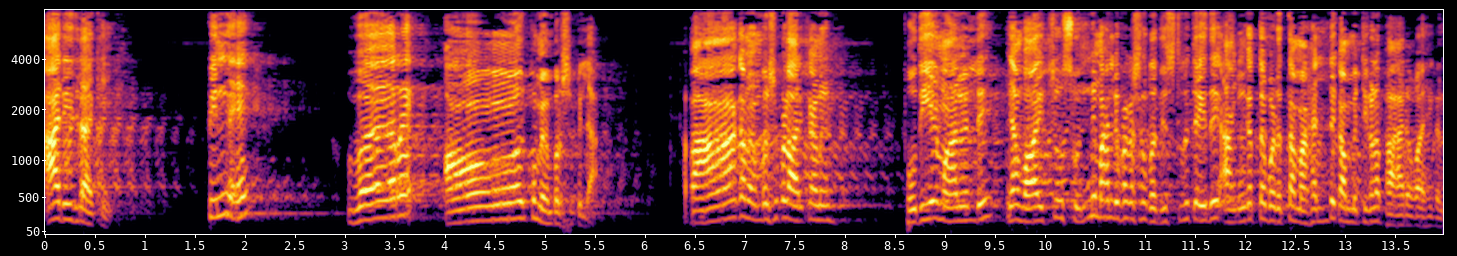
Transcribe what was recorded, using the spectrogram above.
ആ രീതിയിലാക്കി. പിന്നെ വേറെ ആർക്കും മെമ്പർഷിപ്പ് ഇല്ല. അപ്പൊ ആകെ മെമ്പർഷിപ്പ് ആർക്കാണ്? പുതിയ മാനുവലിൽ ഞാൻ വായിച്ചു സുന്നി മഹല്ല് ഫെഡറേഷൻ രജിസ്റ്റർ ചെയ്ത് അംഗത്വപ്പെടുത്ത മഹല്ല് കമ്മിറ്റികളെ ഭാരവാഹികൾ.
